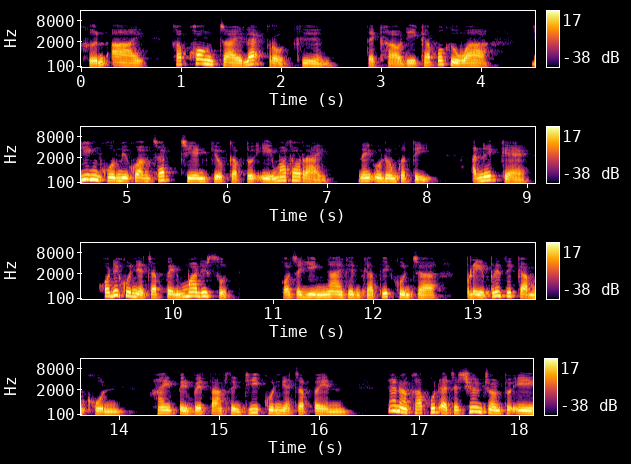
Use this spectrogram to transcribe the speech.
เขินอาย คับข้องใจและโกรธเคือง แต่ข่าวดีครับก็คือว่า ยิ่งคุณมีความชัดเจนเกี่ยวกับตัวเองมากเท่าไหร่ ในอุดมคติ อันนี้แก่คนที่คุณอยากจะเป็นมากที่สุด ก็จะยิ่งง่ายขึ้นครับที่คุณจะเปลี่ยนพฤติกรรมคุณ ให้เป็นไปตามสิ่งที่คุณอยากจะเป็น แน่นอนครับ คุณอาจจะชื่นชมตัวเอง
